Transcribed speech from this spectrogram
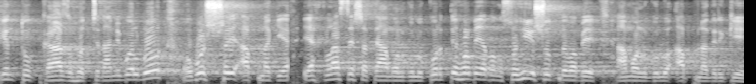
কিন্তু কাজ হচ্ছে না। আমি বলব, অবশ্যই আপনাকে এখলাসের সাথে আমলগুলো করতে হবে এবং সহি শুদ্ধভাবে আমলগুলো আপনাদেরকে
